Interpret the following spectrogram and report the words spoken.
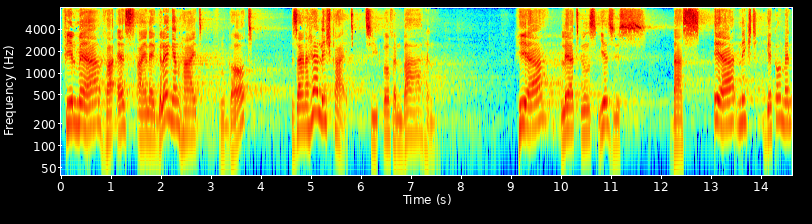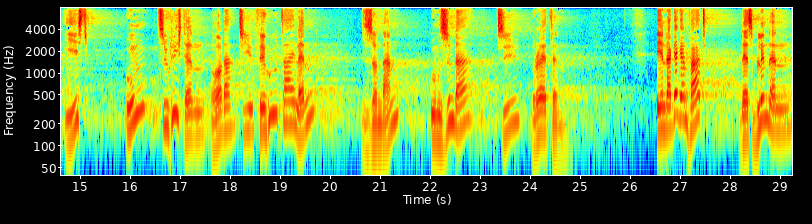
Vielmehr war es eine Gelegenheit für Gott, seine Herrlichkeit zu offenbaren. Hier lehrt uns Jesus, dass er nicht gekommen ist, um zu richten oder zu verurteilen, sondern um Sünder zu retten. In der Gegenwart des Blinden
